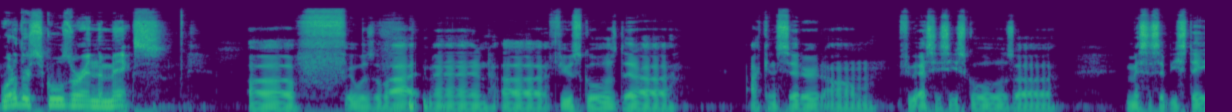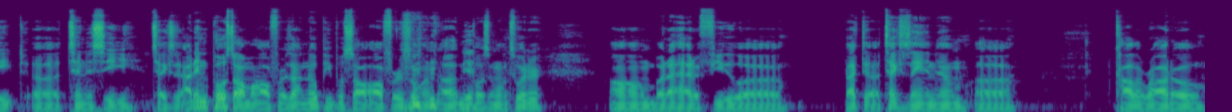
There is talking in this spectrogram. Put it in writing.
What other schools were in the mix? Uh, it was a lot, man. Uh, a few schools that uh I considered. Um, a few SEC schools. Uh, Mississippi State, uh, Tennessee, Texas. I didn't post all my offers. I know people saw offers on uh, me Yeah. posting them on Twitter. Um, but I had a few. Uh, back to uh, Texas A&M, uh, Colorado.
